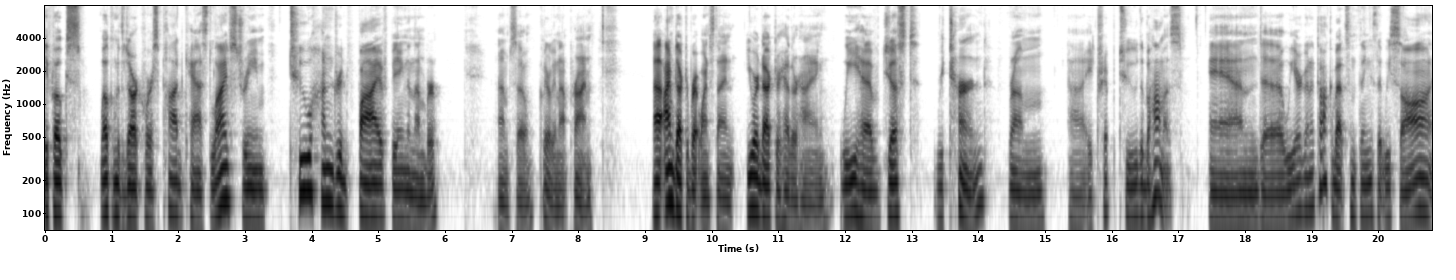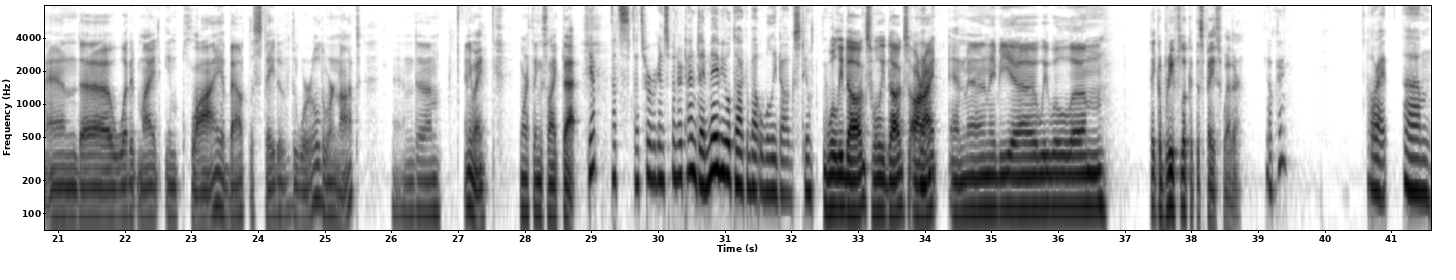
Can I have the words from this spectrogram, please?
Hey, folks, welcome to the Dark Horse Podcast live stream, 205 being the number. Um, so clearly not prime. Uh, I'm Dr. Bret Weinstein. You are Dr. Heather Heying. We have just returned from uh, a trip to the Bahamas. And uh, we are going to talk about some things that we saw and uh, what it might imply about the state of the world or not. And um, anyway, more things like that. Yep, that's that's where we're going to spend our time today. Maybe we'll talk about woolly dogs too. Woolly dogs, woolly dogs. All right, and uh, maybe uh, we will um, take a brief look at the space weather. Okay. All right. Um,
